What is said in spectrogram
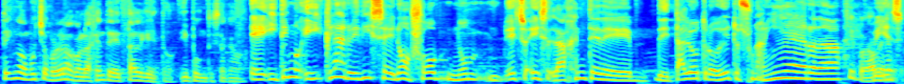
Tengo mucho problema con la gente de tal gueto. Y punto, y se acabó. eh, y tengo, y claro, y dice, no, yo no, es, es la gente de, de tal otro gueto es una mierda. Sí, a y ver. es-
